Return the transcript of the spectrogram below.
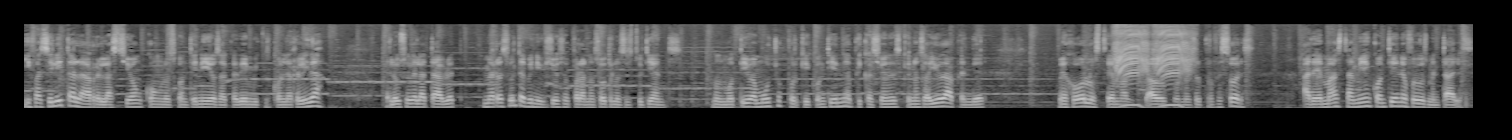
y facilita la relación con los contenidos académicos con la realidad. El uso de la tablet me resulta beneficioso para nosotros los estudiantes. Nos motiva mucho porque contiene aplicaciones que nos ayudan a aprender mejor los temas dados por nuestros profesores. Además, también contiene juegos mentales.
